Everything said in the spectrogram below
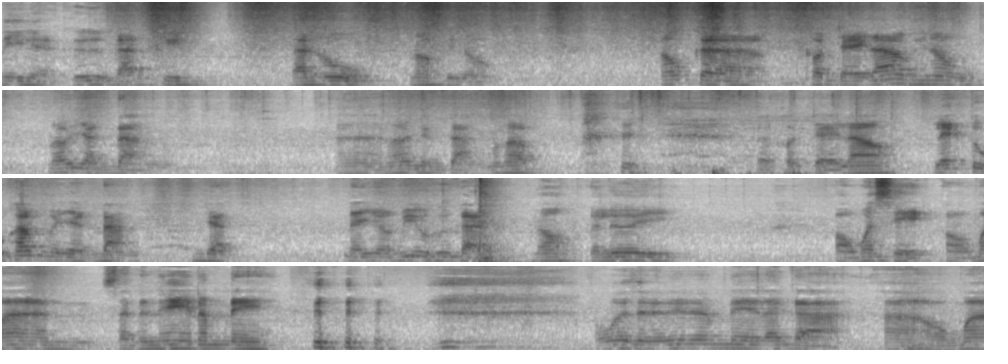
นี่แหละคือการผิดการโลกเนาะพี่น้องเราก็เข้าใจแล้วพี่น้องเราอยากดังอ่าเราอยากดังนะครับแต่เข้าใจแล้วและตู้ข้ามก็อยากดังอยากในยอดวิวคือกันเนาะก็เลย ออกมาเสกออกมาสันนแน่น้ำแน่ออกมาสันนแน่น้ำแน่แล้วก็ออกมา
